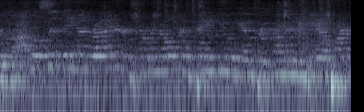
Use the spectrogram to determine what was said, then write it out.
The Goggles Day on Riders, Sherman Nolan, thank you again for coming and being a part of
